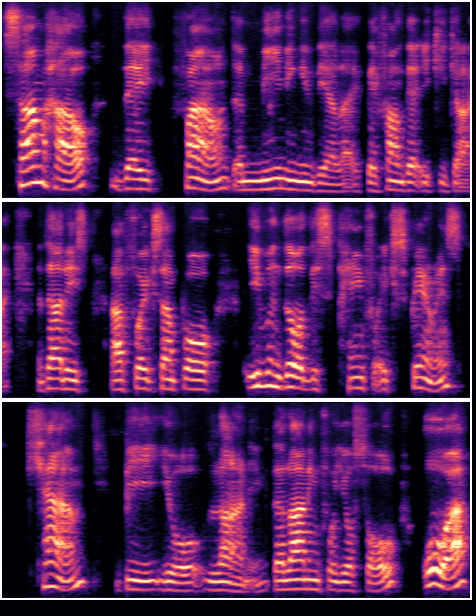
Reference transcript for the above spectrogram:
somehow they found a meaning in their life. They found their ikigai. And that is uh, for example, even though this painful experience can be your learning, the learning for your soul, or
